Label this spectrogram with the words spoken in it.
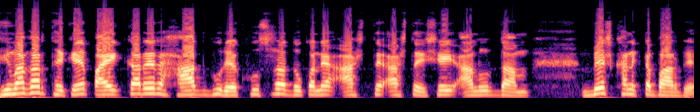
হিমাগার থেকে পাইকারের হাত ঘুরে খুচরা দোকানে আসতে আসতে সেই আলুর দাম বেশ খানিকটা বাড়বে।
